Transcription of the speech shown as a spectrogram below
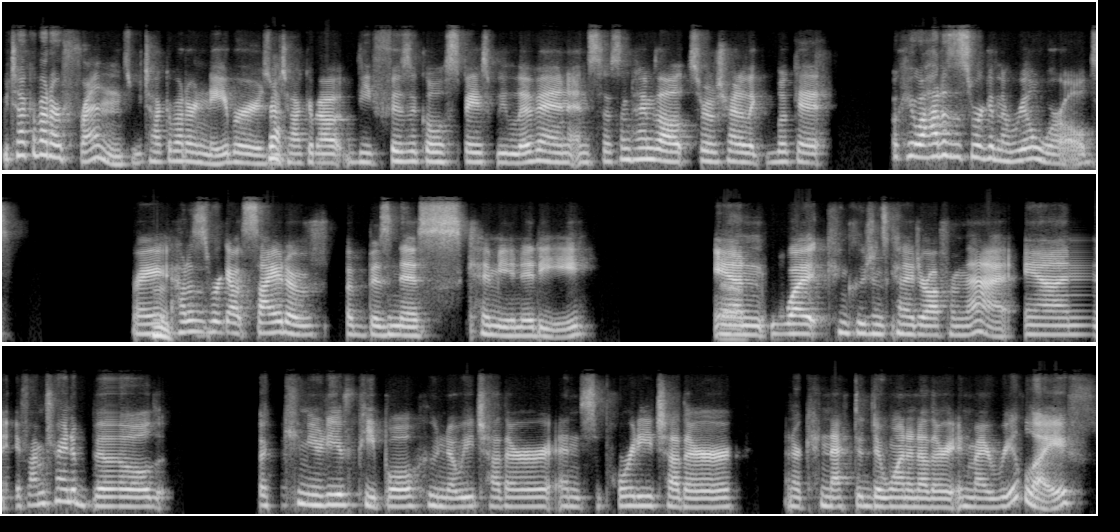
we talk about our friends, we talk about our neighbors, yeah. we talk about the physical space we live in. And so sometimes I'll sort of try to like look at, okay, well, how does this work in the real world? Right? Hmm. How does this work outside of a business community? And yeah. what conclusions can I draw from that? And if I'm trying to build a community of people who know each other and support each other and are connected to one another in my real life,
